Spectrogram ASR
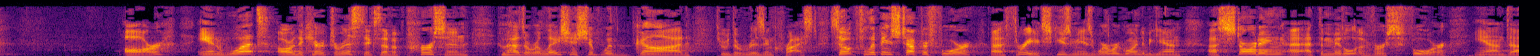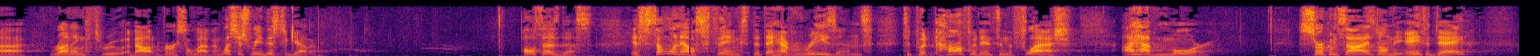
are and what are the characteristics of a person who has a relationship with God through the risen Christ. So Philippians chapter 4, uh, 3, excuse me, is where we're going to begin, uh, starting uh, at the middle of verse 4 and uh, running through about verse 11. Let's just read this together. Paul says this If someone else thinks that they have reasons to put confidence in the flesh, I have more circumcised on the eighth day,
